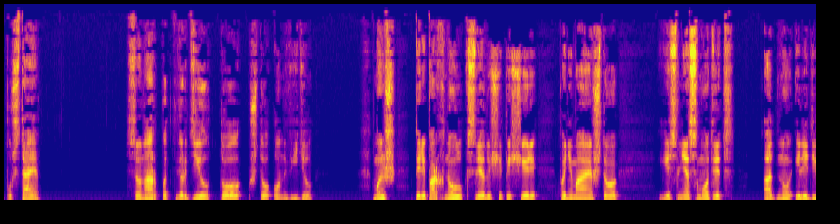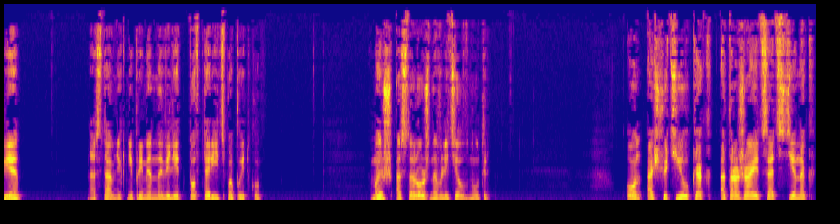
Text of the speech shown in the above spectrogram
пустая. Сонар подтвердил то, что он видел. Мышь перепорхнул к следующей пещере, понимая, что, если не осмотрит одну или две, наставник непременно велит повторить попытку. Мышь осторожно влетел внутрь. Он ощутил, как отражается от стенок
